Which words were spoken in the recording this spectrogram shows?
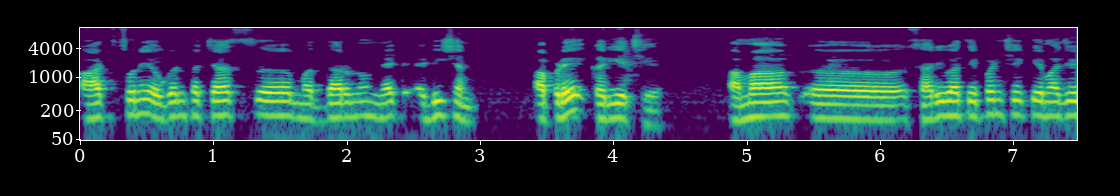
આઠસો ને ઓગણપચાસ મતદારોનું નેટ એડિશન આપણે કરીએ છીએ. આમાં સારી વાત એ પણ છે કે એમાં જે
